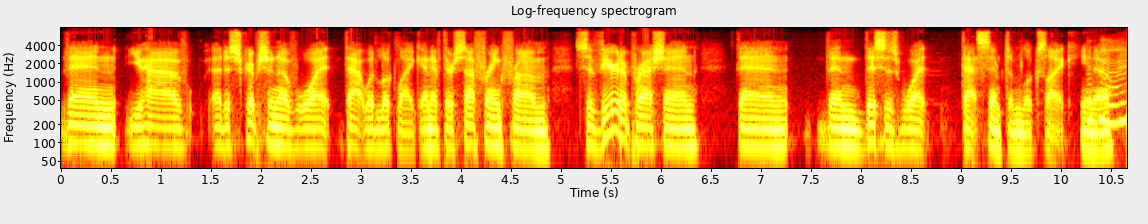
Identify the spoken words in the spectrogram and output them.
then you have a description of what that would look like. And if they're suffering from severe depression, then then this is what that symptom looks like. You know, mm-hmm.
